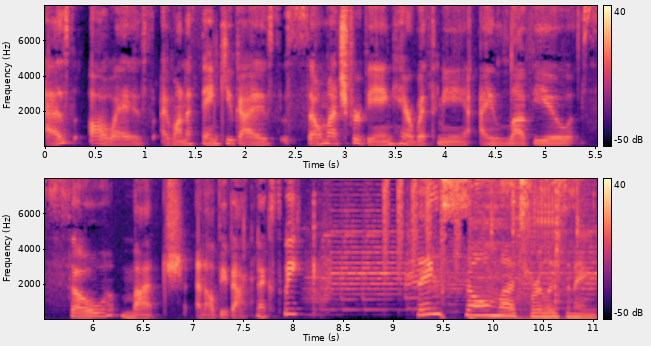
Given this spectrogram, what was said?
As always, I want to thank you guys so much for being here with me. I love you so much, and I'll be back next week. Thanks so much for listening.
